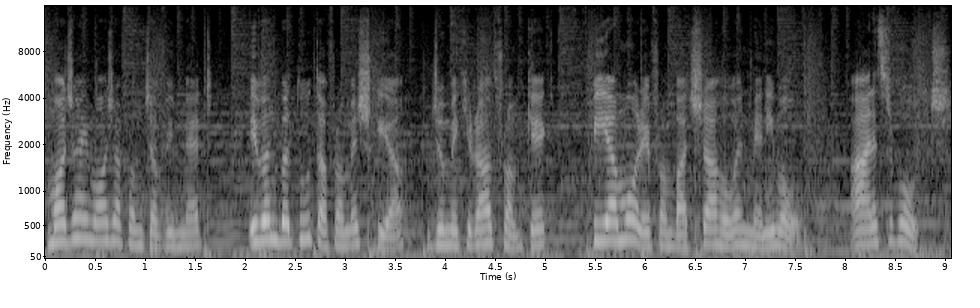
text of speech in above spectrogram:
Moja Hi Moja from Jab We Met, Batuta from Ishkia, Jumme Ki from Kick, Pia More from Badshaho, and many more. Honest Report.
